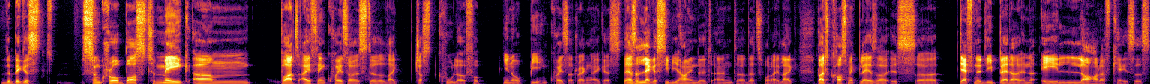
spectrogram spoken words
the biggest synchro boss to make. Um, but I think Quasar is still like just cooler for you know being Quasar Dragon. I guess there's a legacy behind it, and uh, that's what I like. But Cosmic Blazer is uh, definitely better in a lot of cases.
